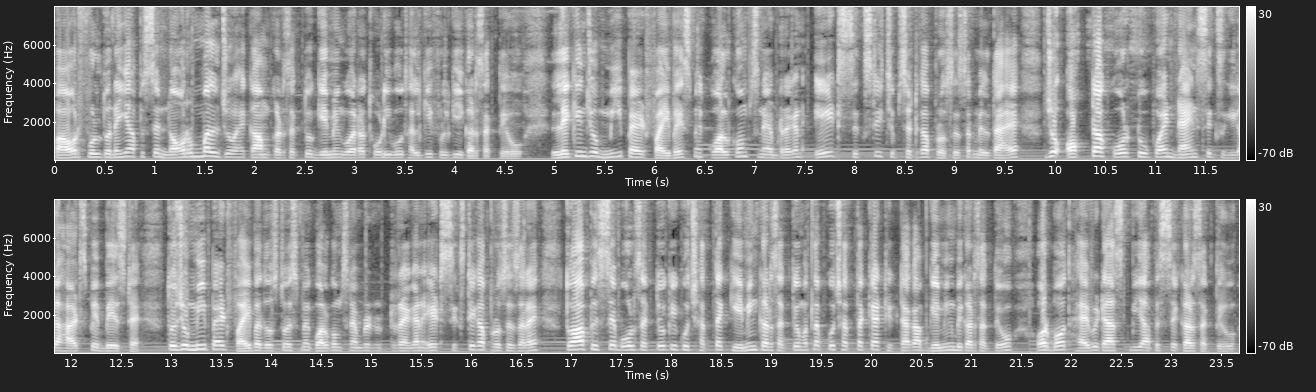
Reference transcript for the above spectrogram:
पावरफुल तो नहीं है, आप इससे नॉर्मल जो है काम कर सकते हो गेमिंग वगैरह थोड़ी बहुत हल्की फुल्की कर सकते हो। लेकिन जो मी पैड फाइव है, इसमें Qualcomm Snapdragon eight sixty chipset का प्रोसेसर मिलता है, जो octa core two point nine six gigahertz पे बेस्ड है। तो जो मी पैड फाइव है दोस्तों, इसमें क्वालकॉम स्नैपड्रैगन एट सिक्सटी का प्रोसेसर है तो आप इससे बोल सकते हो कि कुछ हद तक गेमिंग कर सकते हो। मतलब कुछ हद तक क्या ठीक ठाक आप गेमिंग भी कर सकते हो और बहुत हैवी टास्क भी आप इससे कर सकते हो।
